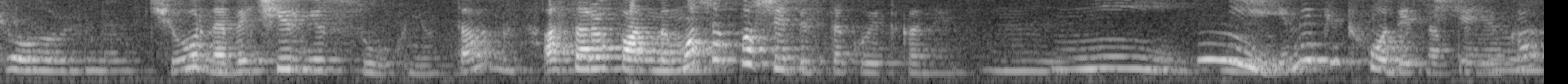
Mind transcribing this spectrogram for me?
Чорне. Чорне, вечірню сукню, так? А сарафан ми можемо пошити з такої тканини? Ні. Ні, не підходить нам. Ще яка?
